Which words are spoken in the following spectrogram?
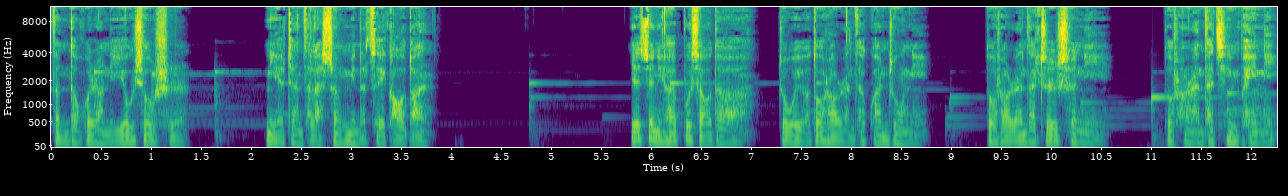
奋斗会让你优秀时，你也站在了生命的最高端。也许你还不晓得。周围有多少人在关注你，多少人在支持你，多少人在敬佩你。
